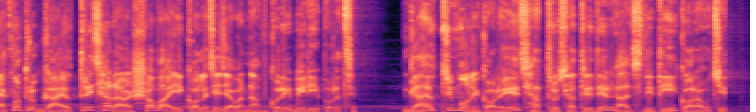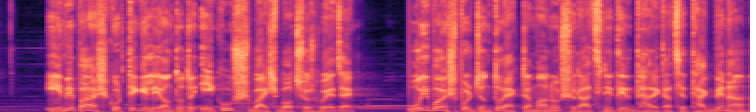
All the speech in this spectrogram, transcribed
একমাত্র গায়ত্রী ছাড়া সবাই কলেজে যাওয়ার নাম করে বেরিয়ে পড়েছে। গায়ত্রী মনে করে ছাত্রছাত্রীদের রাজনীতি করা উচিত। এম এ পাশ করতে গেলে অন্তত একুশ বাইশ বছর হয়ে যায়। ওই বয়স পর্যন্ত একটা মানুষ রাজনীতির ধারে কাছে থাকবে না,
